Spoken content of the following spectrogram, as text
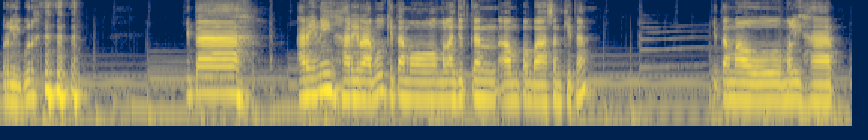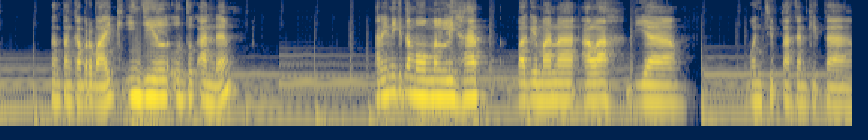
berlibur. kita hari ini, hari Rabu, kita mau melanjutkan um, pembahasan kita. Kita mau melihat tentang kabar baik Injil untuk Anda. Hari ini kita mau melihat bagaimana Allah dia menciptakan kita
